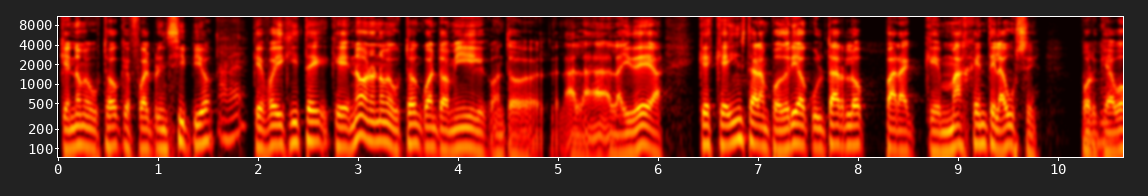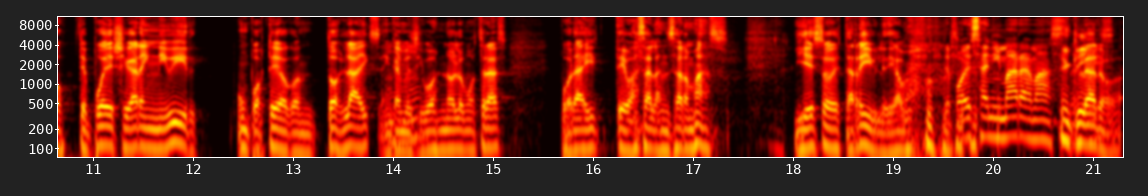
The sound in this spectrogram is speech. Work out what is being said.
que no me gustó, que fue al principio, A ver. que fue dijiste que no, no, no me gustó en cuanto a mí, en cuanto a la, a la idea, que es que Instagram podría ocultarlo para que más gente la use, porque a vos te puede llegar a inhibir un posteo con dos likes, en cambio si vos no lo mostrás, por ahí te vas a lanzar más. Y eso es terrible, digamos. Te podés animar a más. Claro.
